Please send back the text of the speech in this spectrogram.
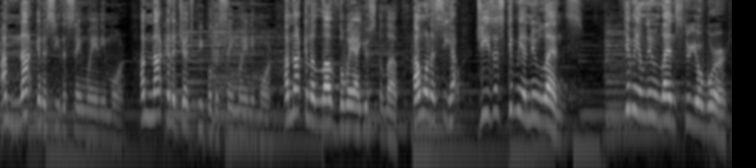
I'm not going to see the same way anymore. I'm not going to judge people the same way anymore. I'm not going to love the way I used to love. I want to see how, Jesus, give me a new lens. Give me a new lens through your word.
